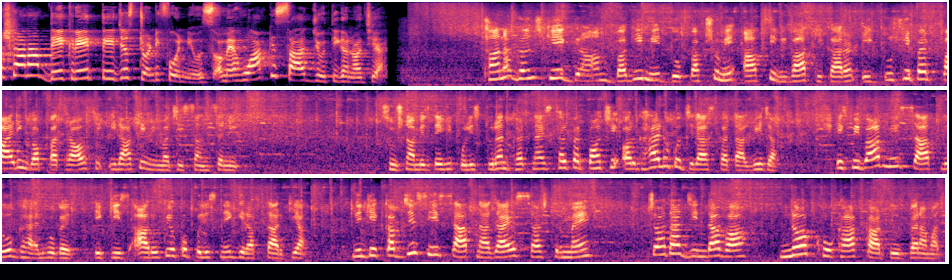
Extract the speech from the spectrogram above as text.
नमस्कार, आप देख रहे हैं तेजस 24 न्यूज़ और मैं हूँ आपके साथ ज्योति गनौजिया थानागंज के ग्राम बगी में दो पक्षों में आपसी विवाद के कारण एक दूसरे पर फायरिंग व पथराव से इलाके में मची सनसनी। सूचना मिलते ही पुलिस तुरंत घटनास्थल पर पहुँची और घायलों को जिला अस्पताल भेजा। इस विवाद में सात लोग घायल हो गए। 21 आरोपियों को पुलिस ने गिरफ़्तार किया। जिनके कब्जे से सात नाजायज शस्त्र में चौदह ज़िंदा व नौ खोखा कारतूस बरामद।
